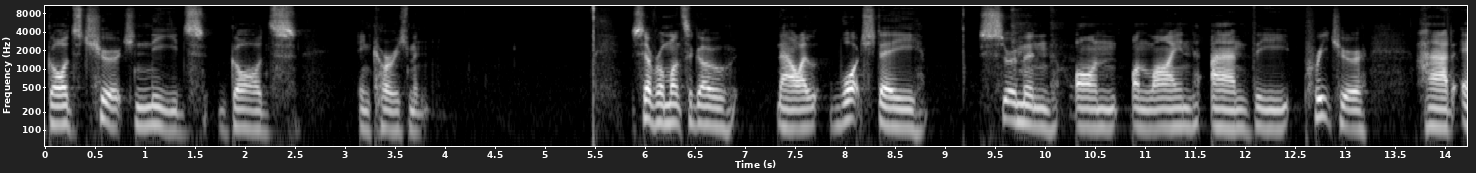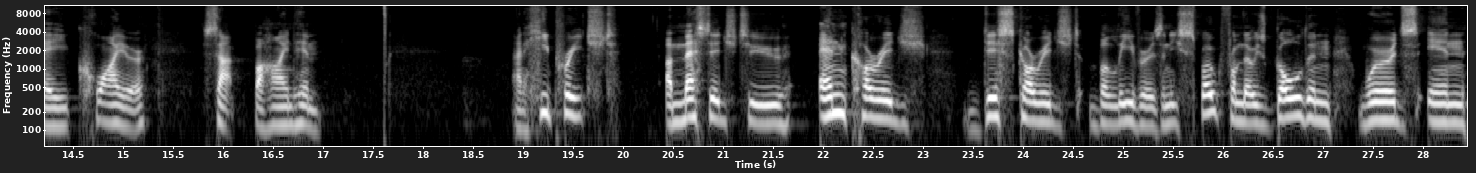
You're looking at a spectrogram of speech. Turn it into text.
God's church needs God's encouragement. Several months ago now, I watched a sermon on online, and the preacher had a choir sat behind him. And he preached a message to encourage discouraged believers. And he spoke from those golden words in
